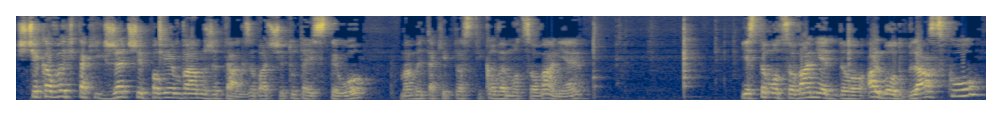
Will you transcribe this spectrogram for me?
Z ciekawych takich rzeczy powiem Wam, że tak, zobaczcie tutaj z tyłu mamy takie plastikowe mocowanie. Jest to mocowanie do albo od blasku,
